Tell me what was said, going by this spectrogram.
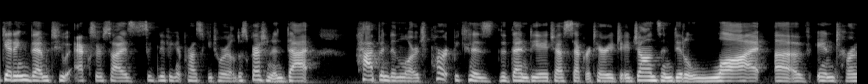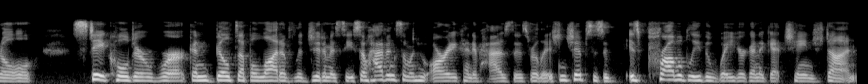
getting them to exercise significant prosecutorial discretion. And that happened in large part because the then DHS Secretary Jeh Johnson did a lot of internal stakeholder work and built up a lot of legitimacy. So having someone who already kind of has those relationships is a, is probably the way you're going to get change done.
